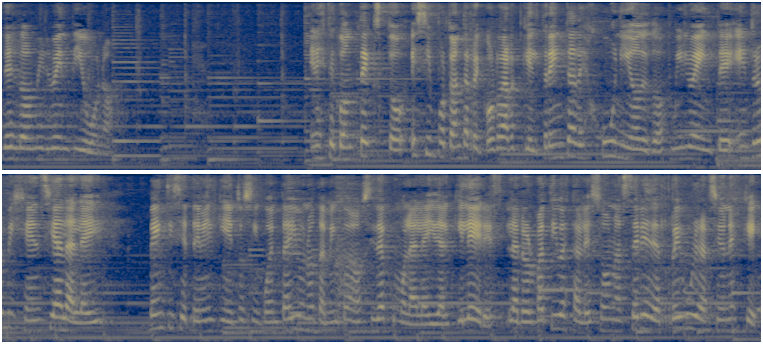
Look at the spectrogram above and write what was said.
del 2021. En este contexto, es importante recordar que el 30 de junio de 2020 entró en vigencia la ley 27.551, también conocida como la ley de alquileres. La normativa estableció una serie de regulaciones que,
